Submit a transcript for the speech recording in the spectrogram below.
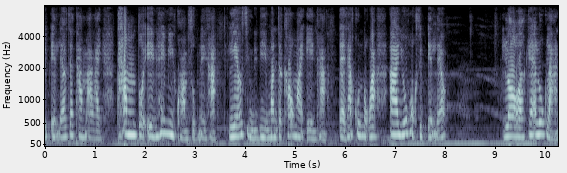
61 แล้วจะทำอะไรทำตัวเองให้มีความสุขเลยค่ะ แล้วสิ่งดีๆ มันจะเข้ามาเองค่ะ แต่ถ้าคุณบอกว่าอายุ 61 แล้ว รอแค่ลูกหลาน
